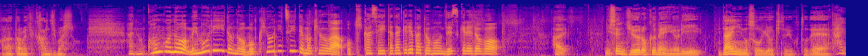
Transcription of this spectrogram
改めて感じました。あの今後のメモリードの目標についても今日はお聞かせいただければと思うんですけれども。はい。2016年より第二の創業期ということで、はい、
